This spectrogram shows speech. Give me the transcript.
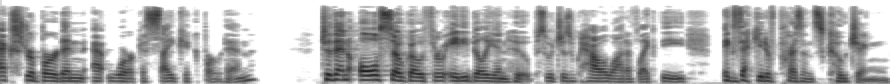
extra burden at work, a psychic burden, to then also go through 80 billion hoops, which is how a lot of like the executive presence coaching,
